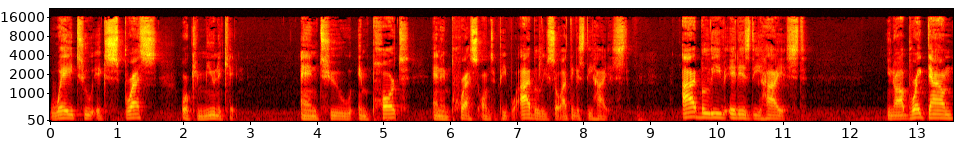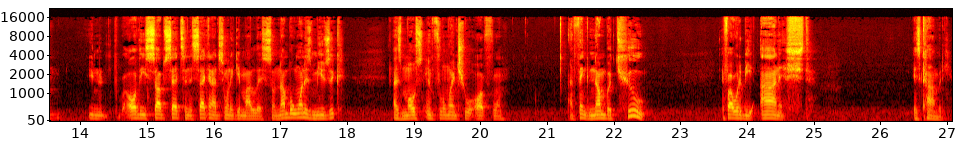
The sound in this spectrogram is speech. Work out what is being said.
way to express or communicate and to impart and impress onto people. I believe so. I think it's the highest. I believe it is the highest. You know, I'll break down you know all these subsets in a second. I just want to give my list. So number 1 is music as most influential art form. I think number 2 if I were to be honest is comedy.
